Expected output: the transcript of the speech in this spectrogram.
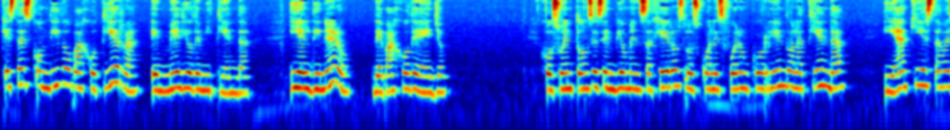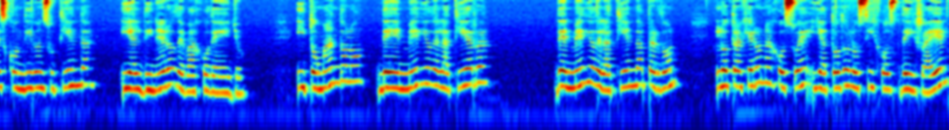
que está escondido bajo tierra en medio de mi tienda, y el dinero debajo de ello. Josué entonces envió mensajeros, los cuales fueron corriendo a la tienda, y aquí estaba escondido en su tienda, y el dinero debajo de ello y tomándolo de en medio de la tierra, de en medio de la tienda, perdón, lo trajeron a Josué y a todos los hijos de Israel,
